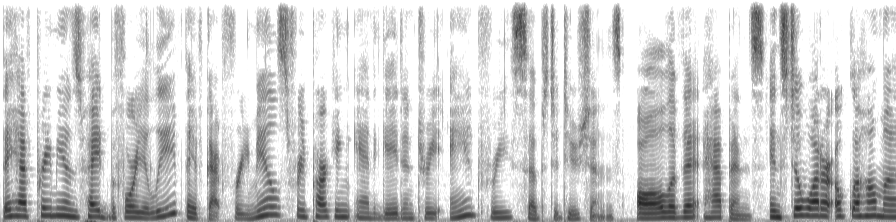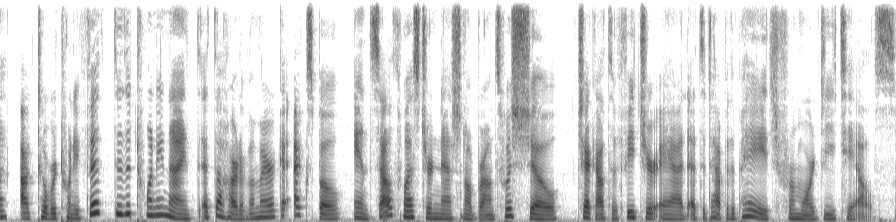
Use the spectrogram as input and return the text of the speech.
They have premiums paid before you leave. They've got free meals, free parking, and gate entry, and free substitutions. All of that happens in Stillwater, Oklahoma, October 25th through the 29th at the Heart of America Expo and Southwestern National Brown Swiss Show Check out the feature ad at the top of the page for more details.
